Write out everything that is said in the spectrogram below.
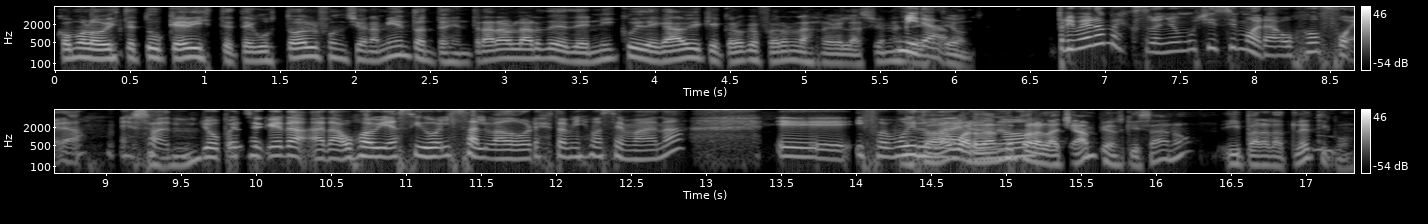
¿Cómo lo viste tú? ¿Qué viste? ¿Te gustó el funcionamiento antes de entrar a hablar de, de Nico y de Gaby, que creo que fueron las revelaciones de este 11? Primero me extrañó muchísimo Araujo fuera. Yo pensé que era, Araujo había sido el salvador esta misma semana eh, y fue muy Estaba raro. guardando para la Champions, quizá, ¿no? Y para el Atlético.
